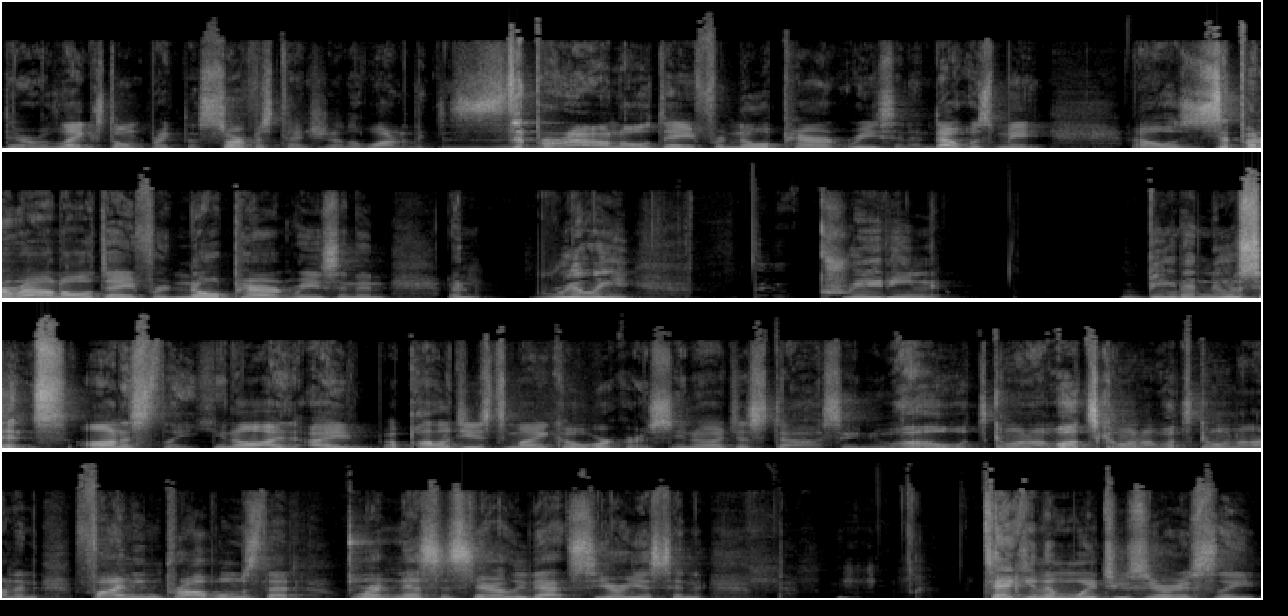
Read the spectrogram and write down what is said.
their legs don't break the surface tension of the water. They just zip around all day for no apparent reason, and that was me. And I was zipping around all day for no apparent reason, and and really creating being a nuisance, honestly. You know, I, I apologies to my coworkers. You know, just uh, saying, "Whoa, what's going on? What's going on? What's going on?" and finding problems that weren't necessarily that serious and taking them way too seriously.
